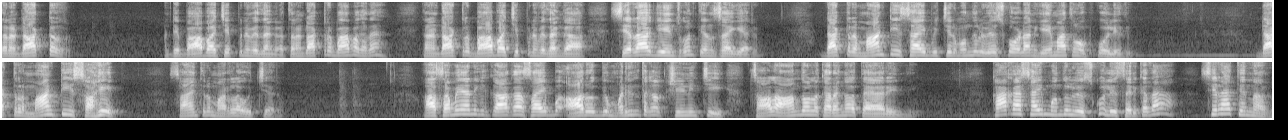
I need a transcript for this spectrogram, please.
తన డాక్టర్ అంటే బాబా చెప్పిన విధంగా తన డాక్టర్ బాబా కదా తన డాక్టర్ బాబా చెప్పిన విధంగా సిరాజ్ చేయించుకొని తినసాగారు. డాక్టర్ మాంటీ సాహెబ్ ఇచ్చిన మందులు వేసుకోవడానికి ఏమాత్రం ఒప్పుకోలేదు. డాక్టర్ మాంటీ సాహెబ్ సాయంత్రం మరలా వచ్చారు. ఆ సమయానికి కాకా సాహెబ్ ఆరోగ్యం మరింతగా క్షీణించి చాలా ఆందోళనకరంగా తయారైంది. కాకా సాహెబ్ మందులు వేసుకోలేదు సరికదా? సిరా తిన్నారు.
